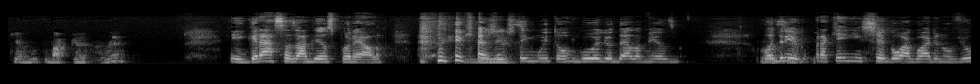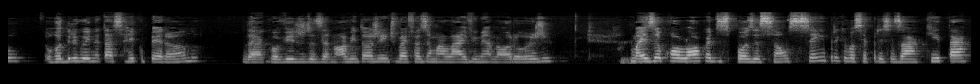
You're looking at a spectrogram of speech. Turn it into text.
que é muito bacana, né? E graças a Deus por ela, que a gente tem muito orgulho dela mesmo. Rodrigo, para quem chegou agora e não viu, o Rodrigo ainda está se recuperando da Covid-19, então a gente vai fazer uma live menor hoje. Mas eu coloco à disposição sempre que você precisar. Aqui está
